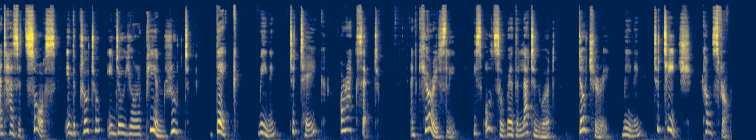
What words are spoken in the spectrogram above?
and has its source in the Proto Indo European root dec, meaning to take or accept, and curiously is also where the Latin word docere, meaning to teach, comes from,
